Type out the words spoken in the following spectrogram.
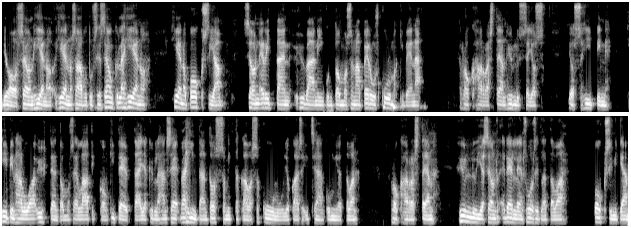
Joo, se on hieno, hieno saavutus. Ja se on kyllä hieno, hieno boksi ja se on erittäin hyvä niin kuin tuommoisena peruskulmakivenä rock-harrastajan hyllyssä, jos, jos hiipin, hiipin haluaa yhteen tuommoiseen laatikkoon kiteyttää. Ja kyllähän se vähintään tuossa mittakaavassa kuuluu jokaisen itseään kunnioittavan rock-harrastajan hylly. Ja se on edelleen suositeltava boksi, mikä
